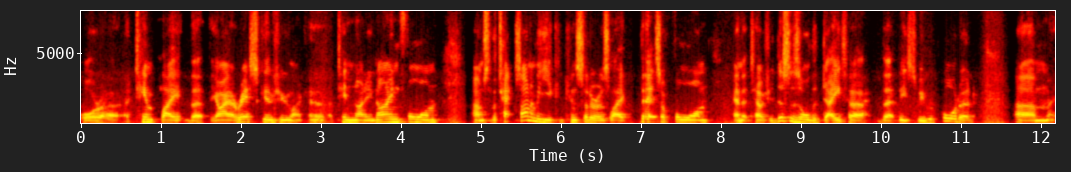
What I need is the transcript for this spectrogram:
or a, a, template that the IRS gives you, like a, a 1099 form. Um, so the taxonomy you can consider as like that's a form and it tells you this is all the data that needs to be reported. Um,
